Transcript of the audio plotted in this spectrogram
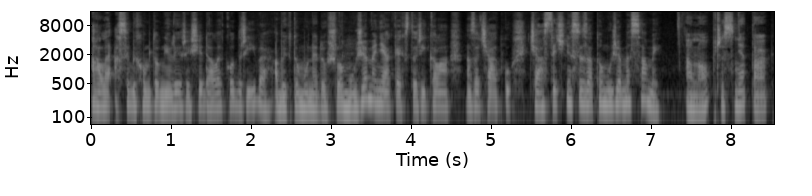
ale asi bychom to měli řešit daleko dříve, aby k tomu nedošlo. Můžeme nějak, jak jste říkala na začátku, částečně si za to můžeme sami. Ano, přesně tak.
